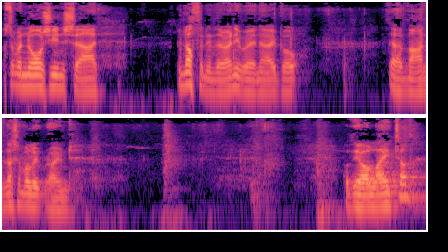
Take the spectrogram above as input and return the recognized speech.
Let's have a nosy inside. But nothing in there anyway now, but never mind, let's have a look round. Put the old light on.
